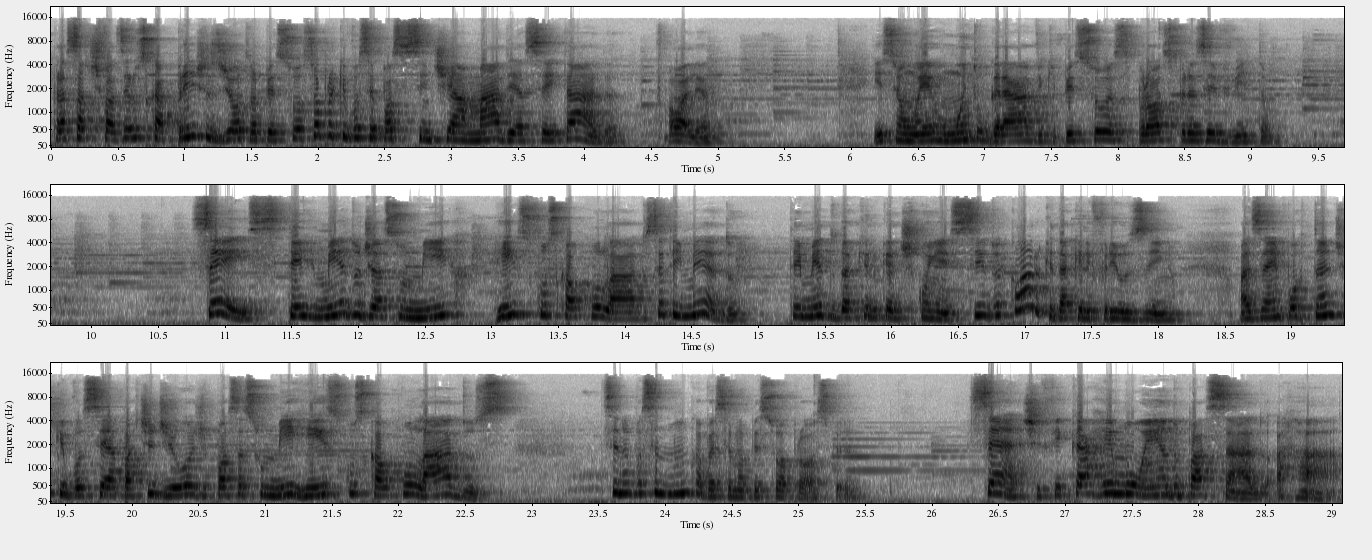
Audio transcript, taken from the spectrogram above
para satisfazer os caprichos de outra pessoa só para que você possa se sentir amada e aceitada? Olha, isso é um erro muito grave que pessoas prósperas evitam. 6. Ter medo de assumir riscos calculados. Você tem medo? Tem medo daquilo que é desconhecido? É claro que dá aquele friozinho. Mas é importante que você, a partir de hoje, possa assumir riscos calculados. Senão você nunca vai ser uma pessoa próspera. 7. Ficar remoendo o passado. Ah,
